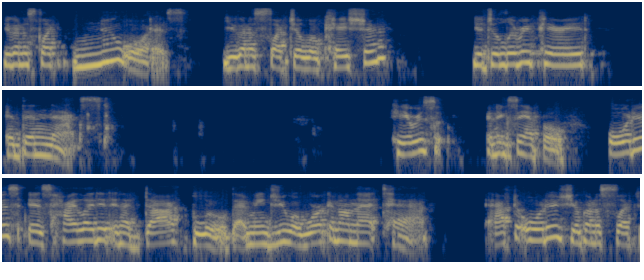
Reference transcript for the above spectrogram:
You're going to select new orders. You're going to select your location, your delivery period, and then next. Here is an example. Orders is highlighted in a dark blue. That means you are working on that tab. After orders, you're going to select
